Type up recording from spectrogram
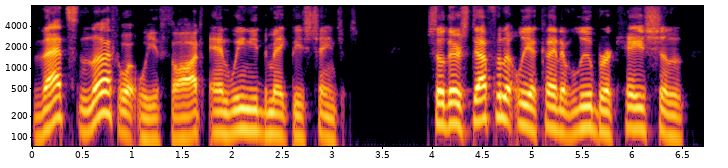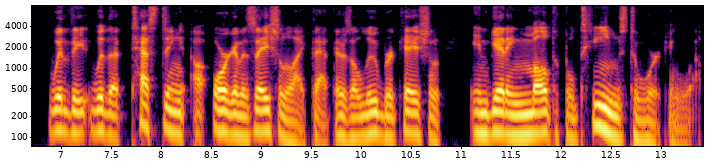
that's not what we thought, and we need to make these changes. So there's definitely a kind of lubrication with the with a testing uh, organization like that. There's a lubrication in getting multiple teams to working well.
